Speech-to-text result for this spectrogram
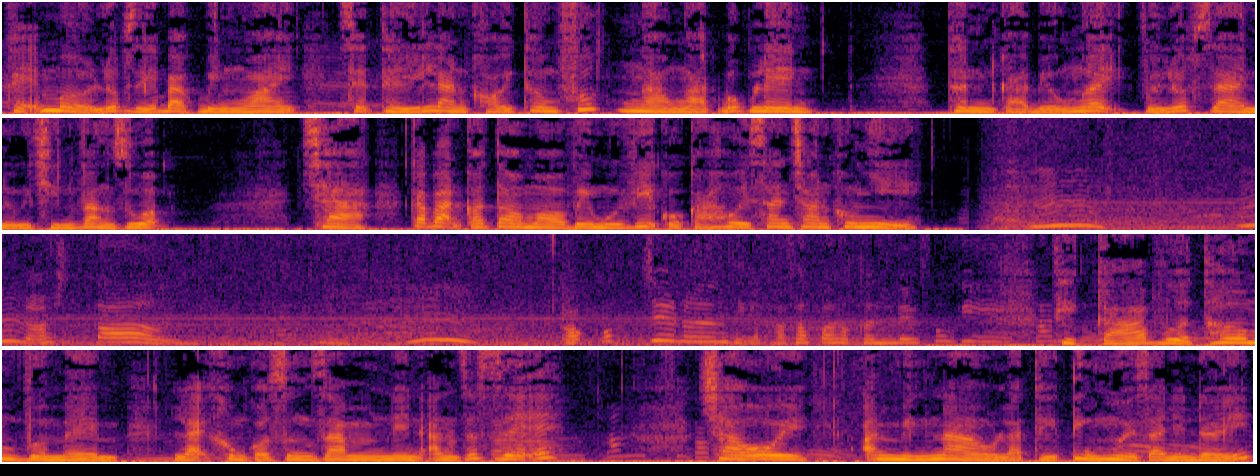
Khẽ mở lớp giấy bạc bên ngoài sẽ thấy làn khói thơm phức ngào ngạt bốc lên. Thần cá béo ngậy với lớp da nướng chín vàng ruộm. Chà, các bạn có tò mò về mùi vị của cá hồi san tròn không nhỉ? 음, 음, 맛있다. Thịt cá vừa thơm vừa mềm, lại không có xương răm nên ăn rất dễ. Chào ôi, ăn miếng nào là thấy tỉnh người ra đến đấy.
